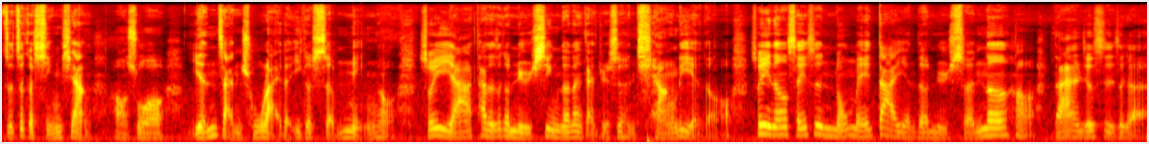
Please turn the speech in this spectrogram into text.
的这个形象哦，所延展出来的一个神明哦，所以呀，她的这个女性的那个感觉是很强烈的哦。所以呢，谁是浓眉大眼的女神呢？哈，答案就是这个。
